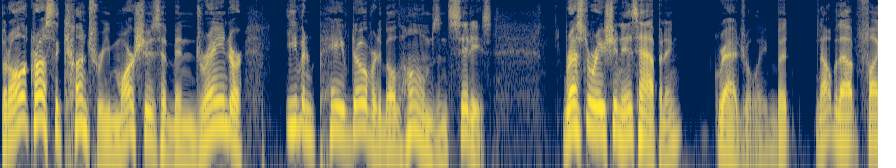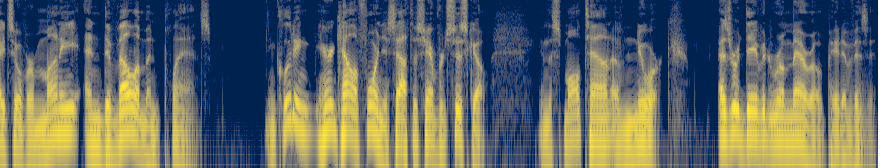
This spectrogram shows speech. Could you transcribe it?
But all across the country, marshes have been drained or even paved over to build homes and cities. Restoration is happening, gradually, but not without fights over money and development plans, including here in California, south of San Francisco, in the small town of Newark. Ezra David Romero paid a visit.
